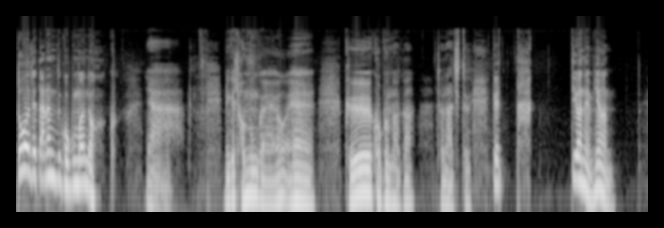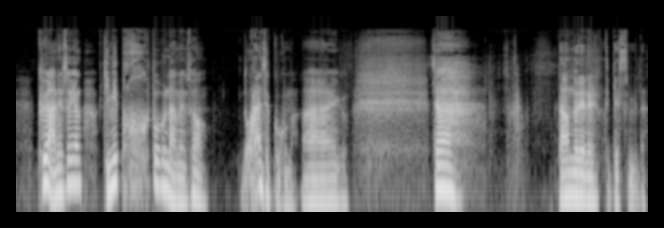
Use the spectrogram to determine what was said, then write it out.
또 이제 다른 고구마 넣고 야 이게 전문가예요. 예. 그 고구마가 저는 아직도 그딱 띄어내면 그 안에서 그냥 김이 뽀글뽀글 나면서 노란색 고구마. 아이고. 자, 다음 노래를 듣겠습니다.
